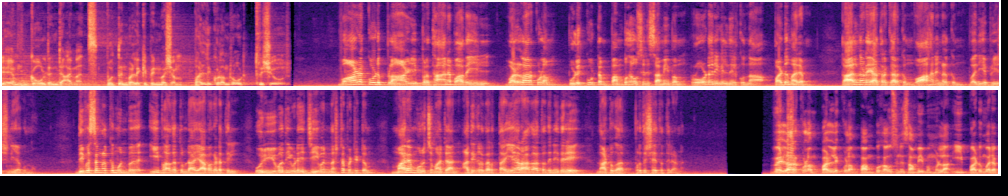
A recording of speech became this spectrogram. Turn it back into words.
J M golden diamonds പുത്തൻപള്ളിക്ക് പിൻവശം പള്ളിക്കുളം റോഡ് തൃശൂർ വാഴക്കോട് പ്ലാഴി പ്രധാന പാതയിൽ വള്ളാർക്കുളം പുളിക്കൂട്ടം പമ്പ് ഹൗസിന് സമീപം റോഡരികിൽ നിൽക്കുന്ന പടുമരം കാൽനട യാത്രക്കാർക്കും വാഹനങ്ങൾക്കും വലിയ ഭീഷണിയാകുന്നു. ദിവസങ്ങൾക്ക് മുൻപ് ഈ ഭാഗത്തുണ്ടായ അപകടത്തിൽ ഒരു യുവതിയുടെ ജീവൻ നഷ്ടപ്പെട്ടിട്ടും മരം മുറിച്ചു മാറ്റാൻ അധികൃതർ തയ്യാറാകാത്തതിനെതിരെ നാട്ടുകാർ പ്രതിഷേധത്തിലാണ്. വെള്ളാർക്കുളം പള്ളിക്കുളം പമ്പ് ഹൗസിന് സമീപമുള്ള ഈ പടുമരം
